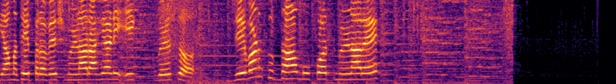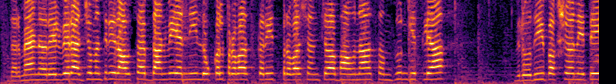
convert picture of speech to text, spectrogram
यामध्ये प्रवेश मिळणार आहे आणि एक वेळचं जेवण सुद्धा मोफत मिळणार आहे. दरम्यान रेल्वे राज्यमंत्री रावसाहेब दानवे यांनी लोकल प्रवास करीत प्रवाशांच्या भावना समजून घेतल्या. विरोधी पक्ष नेते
